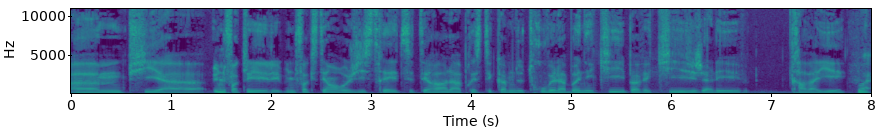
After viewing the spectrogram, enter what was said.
Euh, puis euh, une fois que les, les- une fois que c'était enregistré, etc. Là, après, c'était comme de trouver la bonne équipe avec qui j'allais travailler Ouais.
